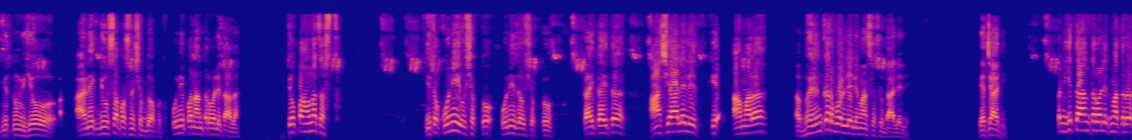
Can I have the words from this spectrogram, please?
मी तुम्ही हे हो, अनेक दिवसापासून शब्द वापरतो. कुणी पण अंतरवालीत आला तो पाहुणाच असतो. इथं कोणी येऊ शकतो कोणी जाऊ शकतो. काही काही तर असे आलेले की आम्हाला भयंकर बोललेली माणसं सुद्धा आलेली याच्या आधी. पण इथं अंतरवालीत मात्र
